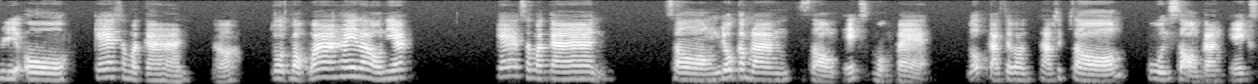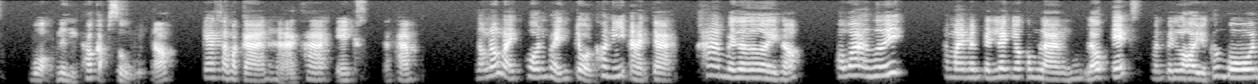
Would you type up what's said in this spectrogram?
วิดีโอแก้สมการเนาะโจทย์บอกว่าให้เราเนี้ยแก้สมการ 2 ยกกำลัง 2x บวก 8 ลบกับ 32 คูณ 2กำลัง x บวก 1 เท่ากับ 0 เนาะแก้สมการหาค่า x นะครับ น้องๆหลายคนเห็นโจทย์ข้อนี้อาจจะข้ามไปเลยเนาะ เพราะว่าเฮ้ยทำไมมันเป็นเลขยกกำลัง แล้ว x มันเป็นลอยอยู่ข้างบน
